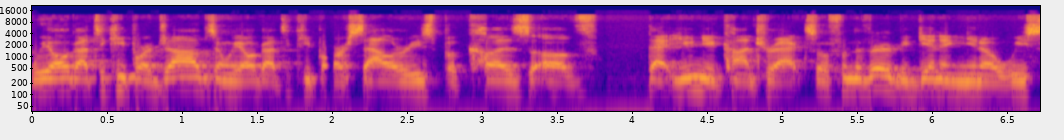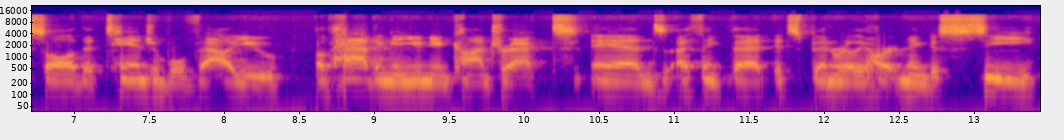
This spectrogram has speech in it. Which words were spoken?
we all got to keep our jobs and we all got to keep our salaries because of that union contract. So from the very beginning, you know, we saw the tangible value of having a union contract. And I think that it's been really heartening to see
